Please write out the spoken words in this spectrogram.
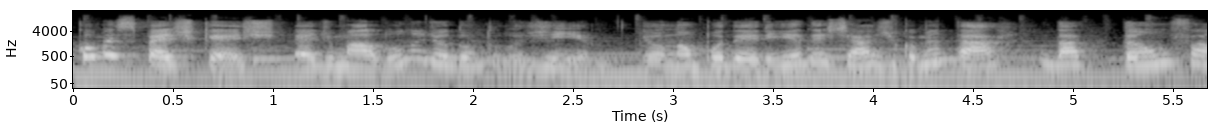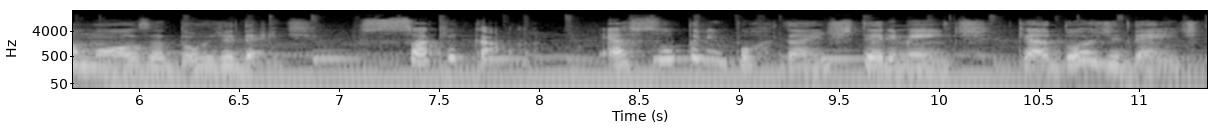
Como esse podcast é de uma aluna de odontologia, eu não poderia deixar de comentar da tão famosa dor de dente. Só que calma, é super importante ter em mente que a dor de dente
